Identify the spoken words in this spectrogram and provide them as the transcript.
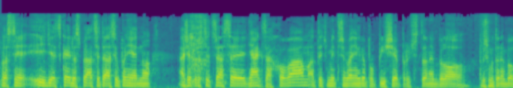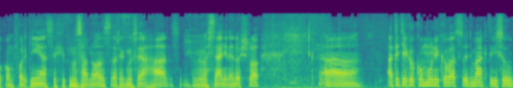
vlastně i dětská, i dospěláci, to je asi úplně jedno, a že prostě třeba se nějak zachovám a teď mi třeba někdo popíše, proč to nebylo, proč mu to nebylo komfortní, já se chytnu za nos a řeknu si, aha, to mi vlastně ani nedošlo. A, a teď jako komunikovat s lidma, kteří jsou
